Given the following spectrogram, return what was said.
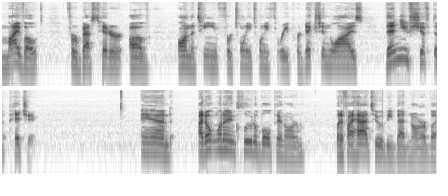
my vote for best hitter of on the team for 2023 prediction wise. Then you shift to pitching. And I don't want to include a bullpen arm but if I had to, it would be Bednar. But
